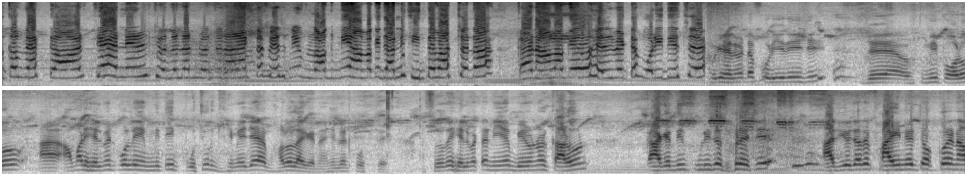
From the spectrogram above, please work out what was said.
Welcome back to our channel চলে এলাম নতুন আর একটা ফেস নিয়ে ব্লগ নিয়ে আমাকে জানি চিনতে পারছ না কারণ আমাকে ও হেলমেটটা পরিয়ে দিয়েছে। তোকে হেলমেটটা পরিয়ে দিয়েছি যে তুমি পরো। আমার হেলমেট পরলে এমনিতেই প্রচুর ঘেমে যায় আর ভালো লাগে না হেলমেট পরতে। শুধু হেলমেটটা নিয়ে বেরোনোর কারণ আগের দিন পুলিশে ধরেছে। আজকেও যাতে ফাইনের চক্করে না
